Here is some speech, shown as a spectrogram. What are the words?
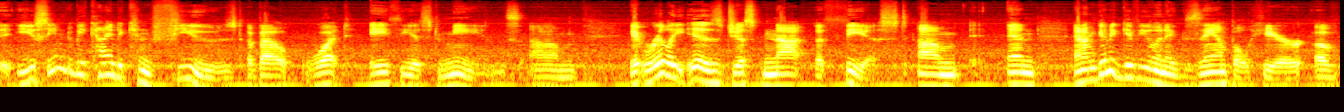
you seem to be kind of confused about what atheist means. Um, it really is just not a theist. Um, and and I'm going to give you an example here of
